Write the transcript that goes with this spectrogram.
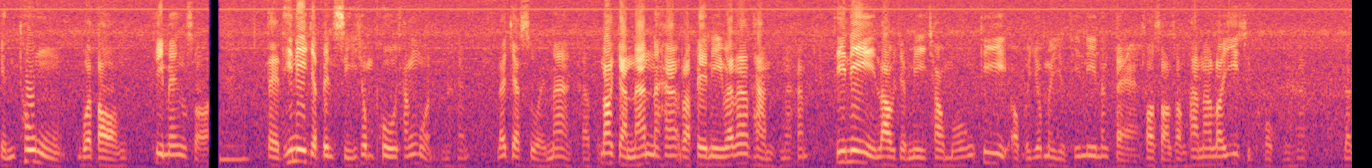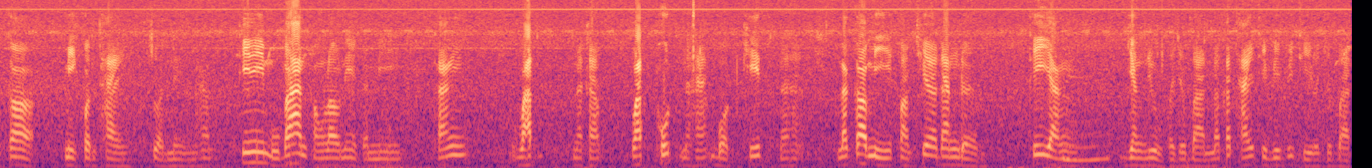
เห็นทุ่งบัวตองที่แม่ฮ่องสอนแต่ที่นี่จะเป็นสีชมพูทั้งหมดนะครับและจะสวยมากครับ นอกจากนั้นนะฮะประเพณีวัฒนธรรมนะครับที่นี่เราจะมีชาวม้งที่อพยพมาอยู่ที่นี่ตั้งแต่พศ 2526 นะฮะแล้วก็มีคนไทยส่วนหนึ่งนะครับ ที่นี่หมู่บ้านของเราเนี่ยจะมีทั้งวัดนะครับ วัดพุทธนะฮะบทคิดนะฮะ แล้วก็มีความเชื่อดั้งเดิมที่ยังยังอยู่ปัจจุบัน แล้วก็ใช้ชีวิตวิถีปัจจุบัน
